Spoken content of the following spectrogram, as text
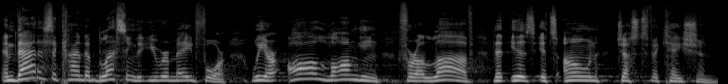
And that is the kind of blessing that you were made for. We are all longing for a love that is its own justification.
